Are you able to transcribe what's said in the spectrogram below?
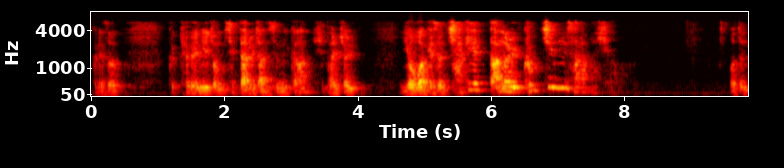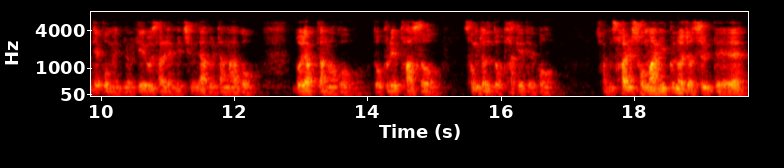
그래서 그 표현이 좀 색다르지 않습니까? 18절 여호와께서 자기의 땅을 극진히 사랑하셔. 어떤 때 보면요. 예루살렘이 침략을 당하고 노약당하고 또 불에 타서 성전도 파괴되고 참 살 소망이 끊어졌을 때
